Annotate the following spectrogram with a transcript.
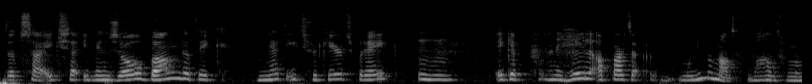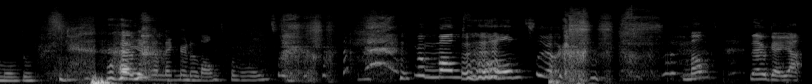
Dat zou, ik, zou- ik ben zo bang dat ik net iets verkeerds breek. Mhm. Ik heb een hele aparte... Ik moet niet mijn, mand, mijn hand voor mijn mond doen. lekker Mijn dat. mand voor mijn hond. mijn mand voor mijn hond. Ja. mand. Nee, oké, ja.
